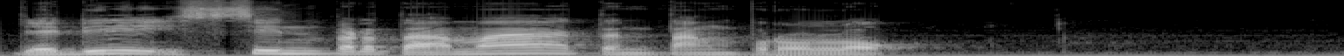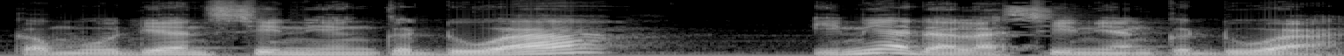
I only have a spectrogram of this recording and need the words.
Jadi scene pertama tentang prolog. Kemudian scene yang kedua, ini adalah scene yang kedua.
